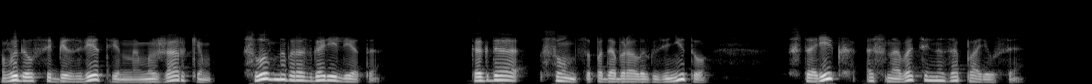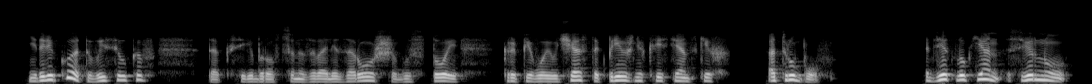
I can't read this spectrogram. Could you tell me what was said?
выдался безветренным и жарким, словно в разгаре лета. Когда солнце подобралось к зениту, старик основательно запарился. Недалеко от выселков так серебровцы называли заросший, густой, крапивой участок прежних крестьянских отрубов. Дед Лукьян свернул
